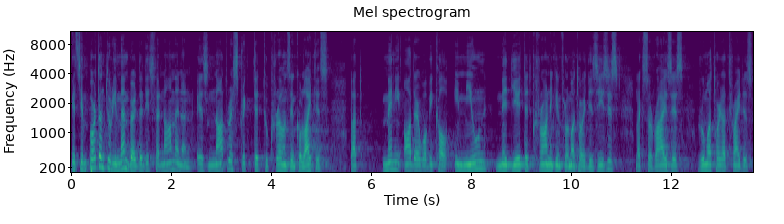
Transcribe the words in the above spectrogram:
It's important to remember that this phenomenon is not restricted to Crohn's and colitis, but many other what we call immune-mediated chronic inflammatory diseases like psoriasis, rheumatoid arthritis,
